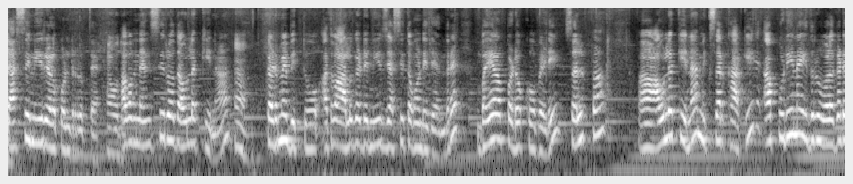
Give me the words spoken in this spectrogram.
ಜಾಸ್ತಿ ನೀರು ಎಳ್ಕೊಂಡಿರುತ್ತೆ. ಅವಾಗ ನೆನೆಸಿರೋದು ಅವಲಕ್ಕಿನ ಕಡಿಮೆ ಬಿತ್ತು ಅಥವಾ ಆಲೂಗಡ್ಡೆ ನೀರು ಜಾಸ್ತಿ ತಗೊಂಡಿದೆ ಅಂದರೆ ಭಯ ಪಡೋಕೆ ಹೋಗಬೇಡಿ. ಸ್ವಲ್ಪ ಅವಲಕ್ಕಿನ ಮಿಕ್ಸರ್ಗೆ ಹಾಕಿ ಆ ಪುಡಿನ ಇದ್ರ ಒಳಗಡೆ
